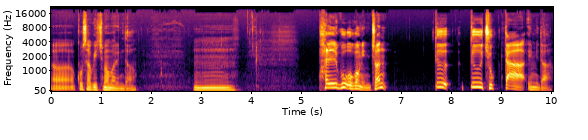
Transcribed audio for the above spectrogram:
어, 고사하고 있지만 말입니다. 음, 8950님, 전 뜨, 뜨 죽다입니다.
